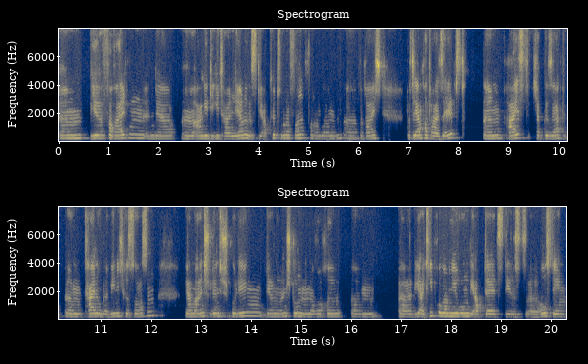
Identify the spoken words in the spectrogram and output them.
Ähm, wir verwalten in der äh, AG Digitalen Lehre, das ist die Abkürzung davon, von unserem äh, Bereich, das Lernportal selbst. Ähm, heißt, ich habe gesagt, ähm, keine oder wenig Ressourcen. Wir haben einen studentischen Kollegen, der neun Stunden in der Woche ähm, äh, die IT-Programmierung, die Updates, dieses äh, Hosting,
